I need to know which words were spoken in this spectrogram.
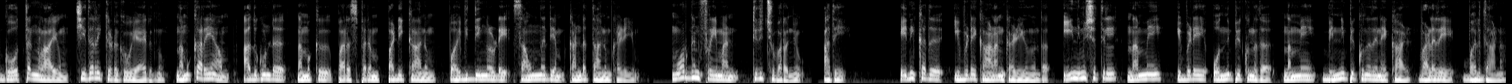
ഗോത്രങ്ങളായും ചിതറിക്കിടക്കുകയായിരുന്നു. നമുക്കറിയാം അതുകൊണ്ട് നമുക്ക് പരസ്പരം പഠിക്കാനും വൈവിധ്യങ്ങളുടെ സൗന്ദര്യം കണ്ടെത്താനും കഴിയും. മോർഗൻ ഫ്രീമാൻ തിരിച്ചു പറഞ്ഞു അതെ എനിക്കത് ഇവിടെ കാണാൻ കഴിയുന്നുണ്ട്. ഈ നിമിഷത്തിൽ നമ്മെ ഇവിടെ ഒന്നിപ്പിക്കുന്നത് നമ്മെ ഭിന്നിപ്പിക്കുന്നതിനേക്കാൾ വളരെ വലുതാണ്.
